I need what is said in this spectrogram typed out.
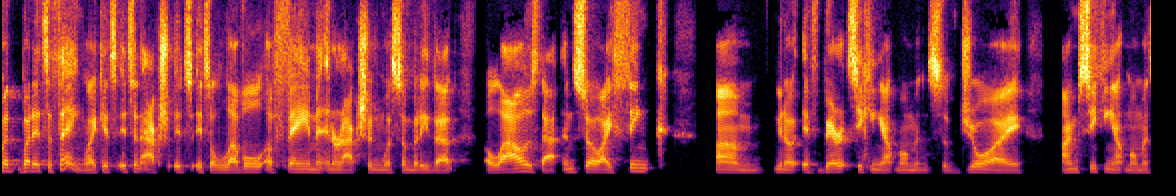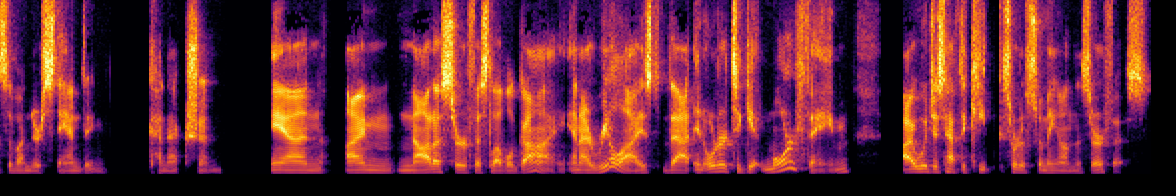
but but it's a thing. Like it's it's an actual it's it's a level of fame and interaction with somebody that allows that. And so I think um, you know, if Barrett's seeking out moments of joy, I'm seeking out moments of understanding, connection. And I'm not a surface level guy. And I realized that in order to get more fame, I would just have to keep sort of swimming on the surface.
